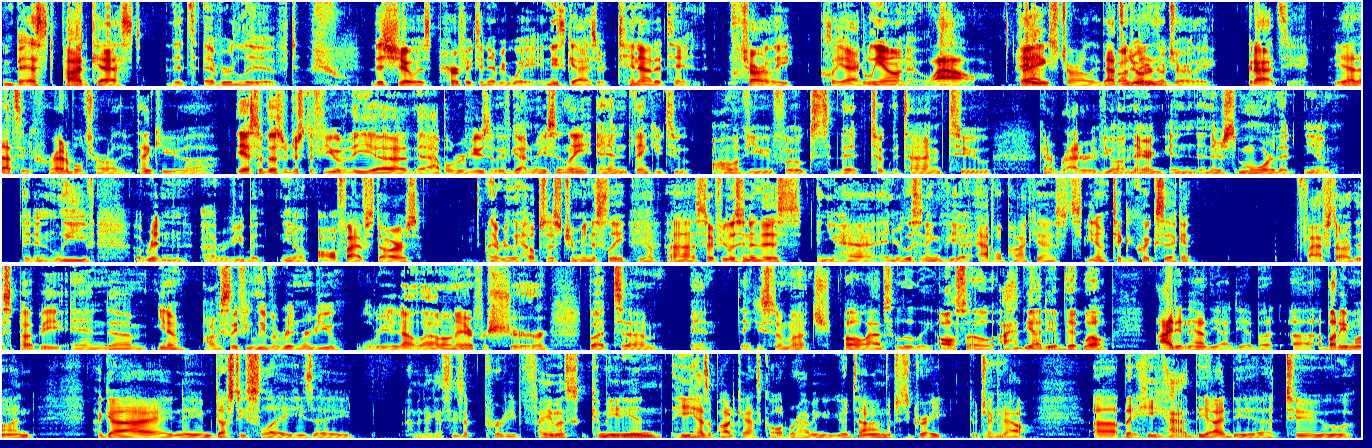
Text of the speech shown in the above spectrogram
best podcast that's ever lived. This show is perfect in every way, and these guys are 10 out of 10. Charlie Cleagliano. Wow. Hey. Thanks, Charlie. That's Buongiorno, amazing. Charlie. Grazie. Yeah, that's incredible, Charlie. Thank you. Uh, Yeah, so those are just a few of the uh, the Apple reviews that we've gotten recently, and thank you to all of you folks that took the time to kind of write a review on there. And, and there's more that you know they didn't leave a written uh, review, but you know all five stars. That really helps us tremendously. Yep. Uh, so if you're listening to this and you have and you're listening via Apple Podcasts, you know, take a quick second, five star this puppy and um, you know obviously if you leave a written review we'll read it out loud on air for sure but um, man thank you so much oh, absolutely. Also, I had the idea of that. Well, I didn't have the idea, but uh, a buddy of mine, a guy named Dusty Slay, he's a, I mean, I guess he's a pretty famous comedian. He has a podcast called We're Having a Good Time, which is great. Go check it out. Uh, but he had the idea to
